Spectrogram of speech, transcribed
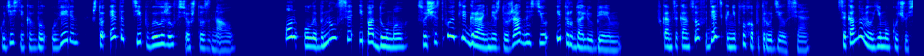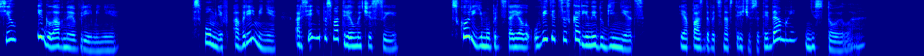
Кудесников был уверен, что этот тип выложил все, что знал. Он улыбнулся и подумал, существует ли грань между жадностью и трудолюбием. В конце концов, дядька неплохо потрудился. Сэкономил ему кучу сил и, главное, времени. Вспомнив о времени, Арсений посмотрел на часы. Вскоре ему предстояло увидеться с Кариной Дугинец, и опаздывать на встречу с этой дамой не стоило.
